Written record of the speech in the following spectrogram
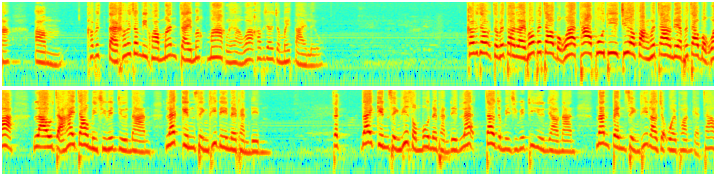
คะอืมข้าพแต่ข้าพเจ้ามีความมั่นใจมาก ๆ เลยค่ะว่าข้าพเจ้าจะไม่ตายเร็ว ข้าพเจ้าจะไม่ตายอะไรเพราะพระเจ้าบอกว่าถ้าผู้ที่เชื่อฟังพระเจ้าเนี่ย พระเจ้าบอกว่าเราจะให้เจ้ามีชีวิตยืนนาน และกินสิ่งที่ดีในแผ่นดิน จะได้กินสิ่งที่สมบูรณ์ในแผ่นดิน และเจ้าจะมีชีวิตที่ยืนยาวนาน นั่นเป็นสิ่งที่เราจะอวยพรแก่เจ้า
